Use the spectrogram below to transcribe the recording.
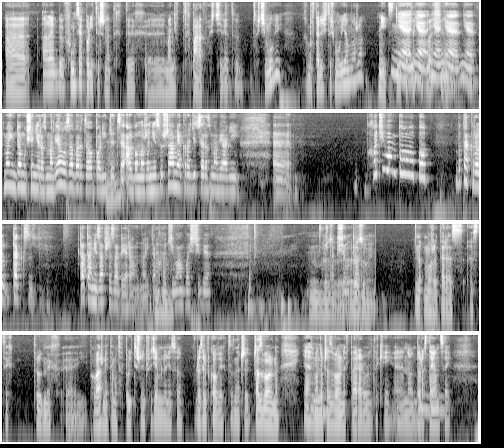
e, ale jakby funkcja polityczna tych, tych, tych, tych parad właściwie, to coś ci mówi? Albo wtedy ci coś mówiło może? Nic. Nie, nie, właśnie... nie, nie, nie. W moim domu się nie rozmawiało za bardzo o polityce, mhm. albo może nie słyszałam, jak rodzice rozmawiali. E... Chodziłam, bo, bo, bo tak, tak tata mnie zawsze zabierał, no i tak mhm. chodziłam właściwie. Mm, roz, tak się rozumiem. No może teraz z tych trudnych e, i poważnych tematów politycznych przejdziemy do nieco rozrywkowych, to znaczy czas wolny. Wyglądał mm. czas wolny w PRL-u dla takiej e, no, dorastającej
